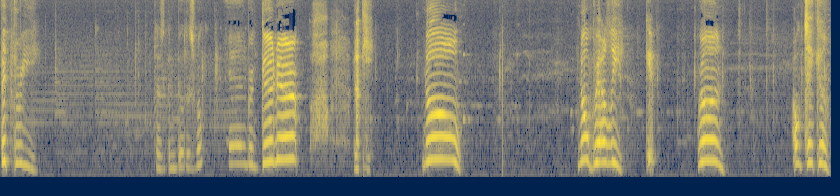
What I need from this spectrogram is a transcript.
Victory! Just gonna build this rope. And we're gonna... lucky. No! No, Bradley! Get... Run! I'll take him!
